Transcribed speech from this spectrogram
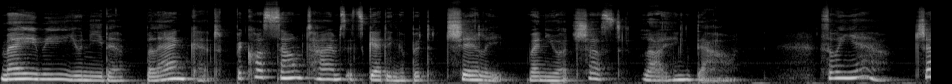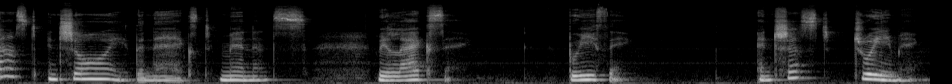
Maybe you need a blanket because sometimes it's getting a bit chilly when you are just lying down. So, yeah, just enjoy the next minutes, relaxing, breathing, and just dreaming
